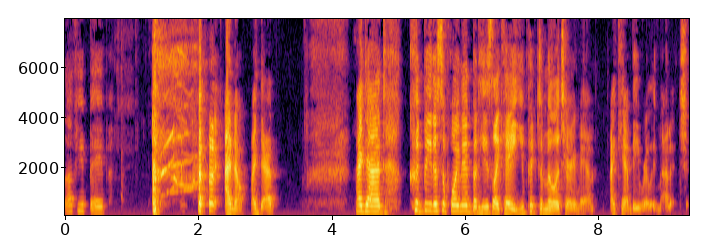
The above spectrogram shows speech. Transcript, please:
Love you, babe. I know, my dad. My dad could be disappointed, but he's like, hey, you picked a military man. I can't be really mad at you.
